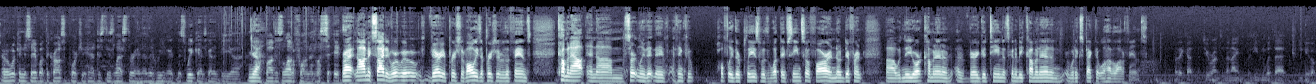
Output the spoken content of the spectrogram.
So, what can you say about the crowd support you had just these last three, and then this, weekend is going to be, uh, yeah, well, just a lot of fun. Let's say, right. No, I'm excited. We're, we're, very appreciative. Always appreciative of the fans coming out, and um, certainly they, they've. I think hopefully they're pleased with what they've seen so far, and no different uh, with New York coming in, a, a very good team that's going to be coming in, and would expect that we'll have a lot of fans. Well, they got the two runs in the ninth, but even with that, you gave up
